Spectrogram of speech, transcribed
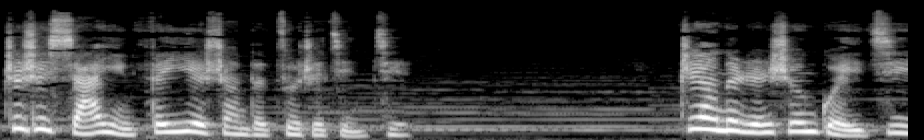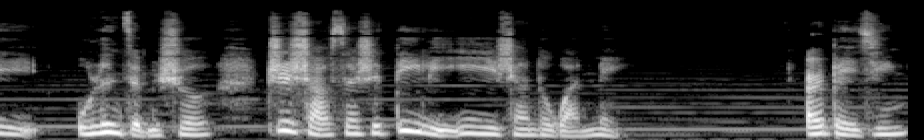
这是《侠影》扉页上的作者简介。这样的人生轨迹，无论怎么说，至少算是地理意义上的完美。而北京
